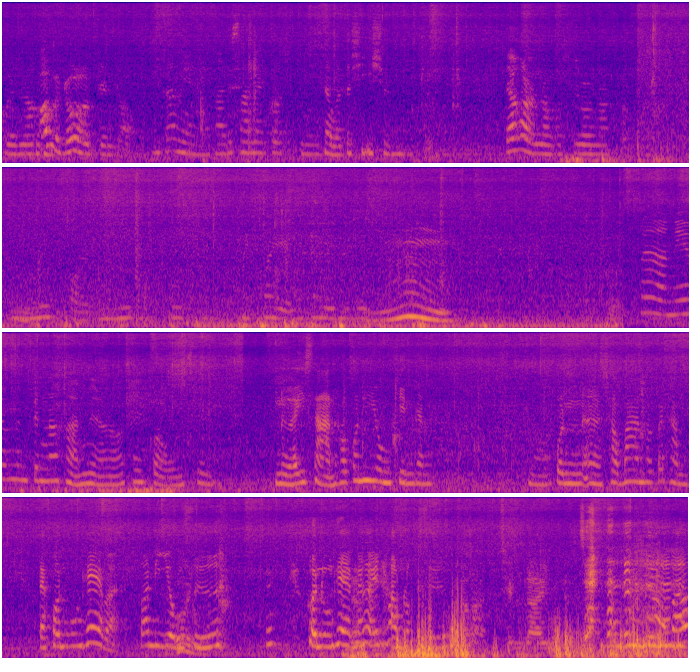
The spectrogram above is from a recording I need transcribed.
これ中身どうなってんだ見た目ね春雨か好きに แต่ว่าจะชี้ชน だからなんか白になった อืมแม่อันนี้มันเป็นอาหารเหนือเนาะไส้กรอกวนเส้นเหนืออีสานเขาก็นิยมกินกัน เนาะคนชาวบ้านเขาก็ทำแต่คนกรุงเทพอะ ก็นิยมซื้อ คนกรุงเทพไม่ค่อยทำหรอกซื้อตลาดเชียงรายใช่นะว้าว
